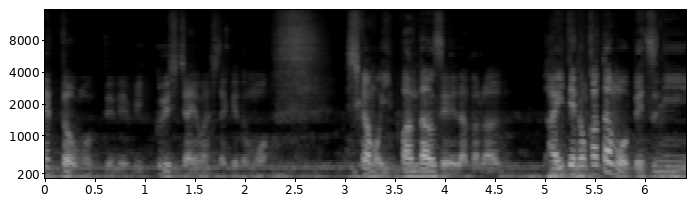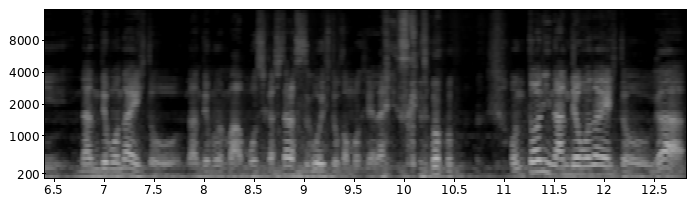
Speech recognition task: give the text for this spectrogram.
えーと思ってね、びっくりしちゃいましたけども。しかも一般男性だから、相手の方も別に何でもない人、何でも、まあもしかしたらすごい人かもしれないですけど、本当に何でもない人が、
